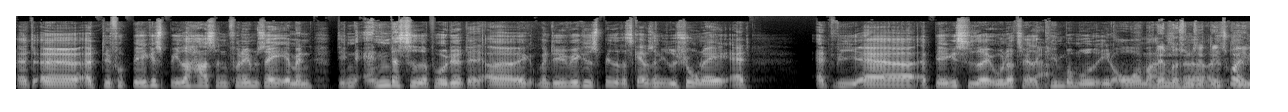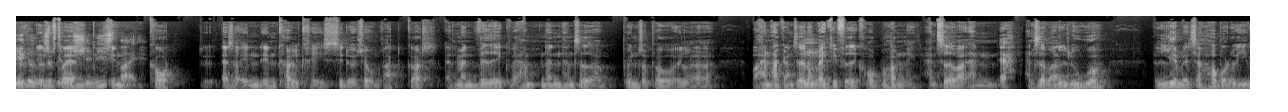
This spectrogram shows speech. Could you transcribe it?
at, uh, at det for begge spillere har sådan en fornemmelse af, at det er den anden, der sidder på det, den, uh, ikke? men det er i virkeligheden spillet, der skaber sådan en illusion af, at at vi er at begge sider i undertal og kæmper mod en overmagt. Den måde synes jeg, det, det, tror jeg det virkelig, illustrerer en, genistreg. en kort, altså en, en koldkrigssituation ret godt, at man ved ikke, hvad ham den anden han sidder og pynser på, eller, og han har garanteret mm. nogle rigtig fede kort på hånden, ikke? Han sidder bare, han, ja. Ja. han sidder bare og lurer, og lige om lidt, så hopper du i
